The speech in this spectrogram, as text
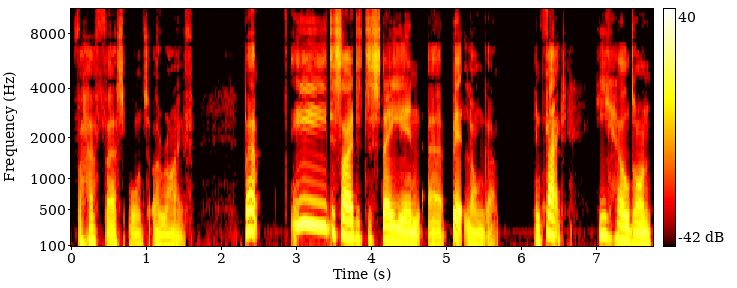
for her firstborn to arrive. But he decided to stay in a bit longer. In fact, he held on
